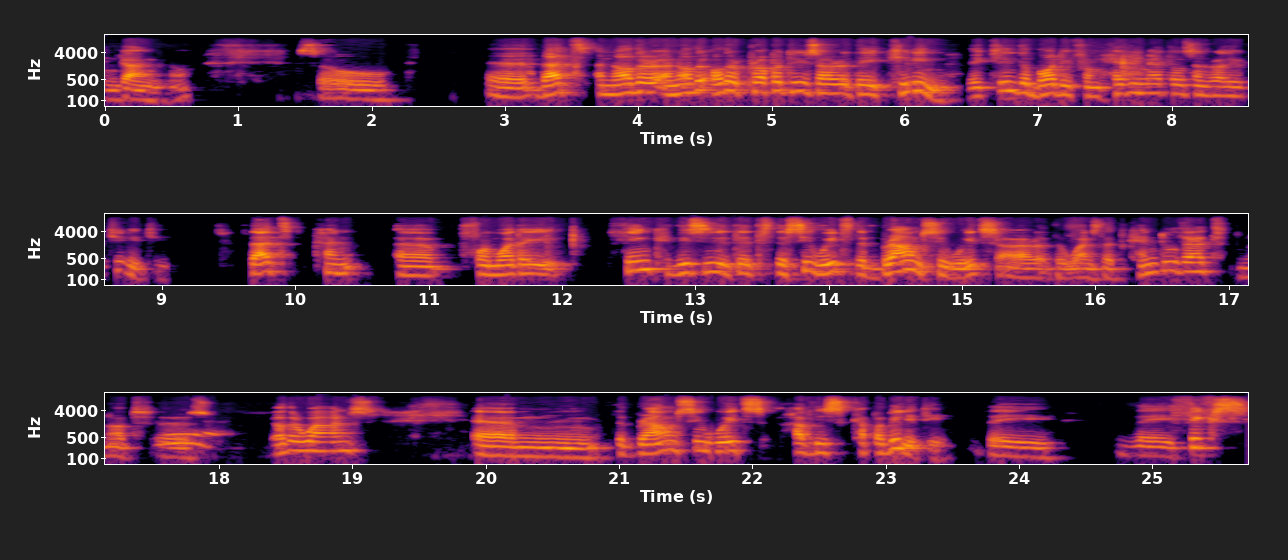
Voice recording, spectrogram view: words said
in gang. No? So uh, that's another another other properties are they clean. They clean the body from heavy metals and radioactivity. That can, uh, from what I think, this is the, the seaweeds. The brown seaweeds are the ones that can do that, not uh, the other ones. Um, the brown seaweeds have this capability. They they fix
